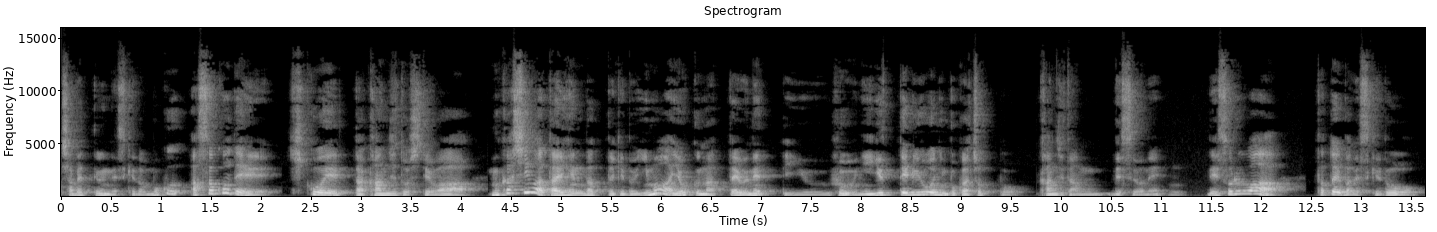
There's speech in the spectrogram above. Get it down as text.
喋ってるんですけど、僕、あそこで聞こえた感じとしては、昔は大変だったけど、今は良くなったよねっていう風に言ってるように僕はちょっと感じたんですよね。うんで、それは、例えばですけど、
